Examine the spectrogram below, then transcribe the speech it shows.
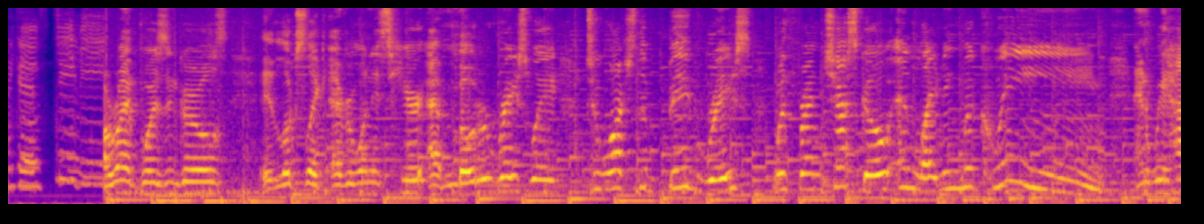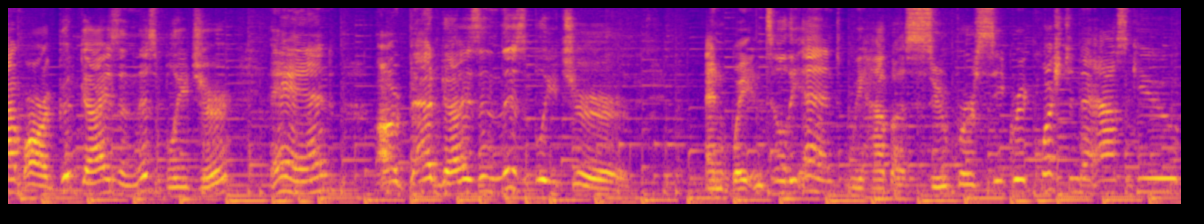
TV. Alright, boys and girls, it looks like everyone is here at Motor Raceway to watch the big race with Francesco and Lightning McQueen. And we have our good guys in this bleacher and our bad guys in this bleacher. And wait until the end, we have a super secret question to ask you.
